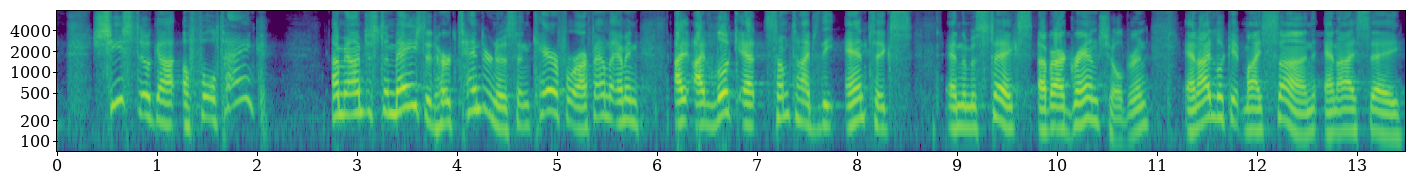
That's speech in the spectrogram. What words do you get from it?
she's still got a full tank. I mean, I'm just amazed at her tenderness and care for our family. I mean, I, I look at sometimes the antics and the mistakes of our grandchildren, and I look at my son and I say,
